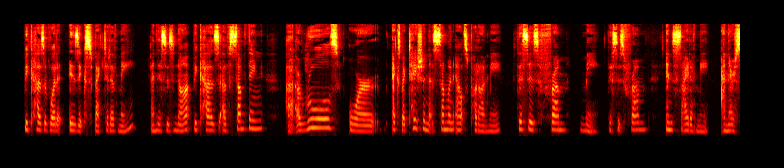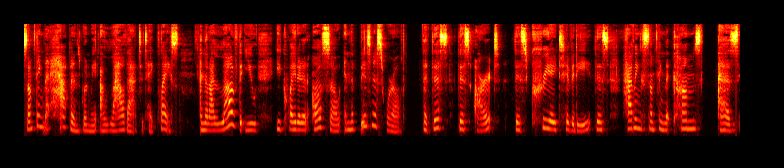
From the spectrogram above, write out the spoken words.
because of what is expected of me. And this is not because of something, uh, a rules or expectation that someone else put on me. This is from me. This is from inside of me. And there's something that happens when we allow that to take place. And then I love that you equated it also in the business world, that this, this art, this creativity, this having something that comes as,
